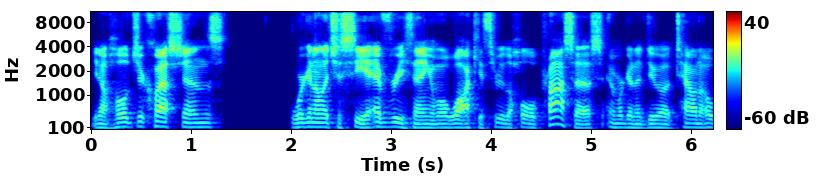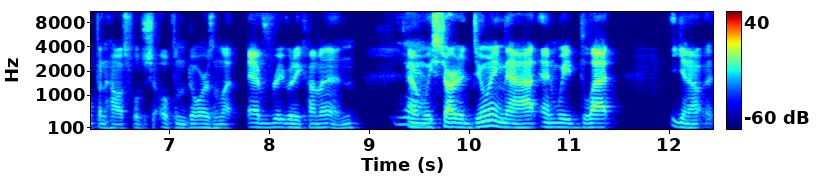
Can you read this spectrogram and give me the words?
you know hold your questions. We're going to let you see everything and we'll walk you through the whole process and we're going to do a town open house. We'll just open the doors and let everybody come in. Yeah. and we started doing that and we'd let you know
